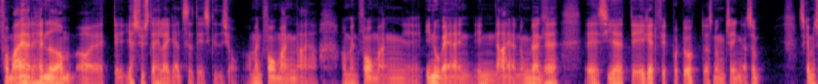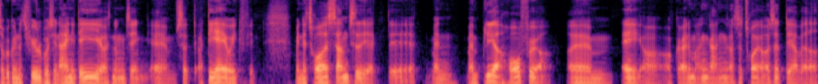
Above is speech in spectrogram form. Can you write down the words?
for mig har det handlet om, at øh, jeg synes da heller ikke altid, det er skide sjovt. Og man får mange nejer, og man får mange øh, endnu værre end, end nejer. Nogen, der endda øh, siger, at det ikke er et fedt produkt og sådan nogle ting. Og så skal man så begynde at tvivle på sin egen idé og sådan nogle ting. Øh, så, og det er jo ikke fedt. Men jeg tror også samtidig, at, øh, at man, man bliver hårdfør øh, af at, at gøre det mange gange. Og så tror jeg også, at det har været...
